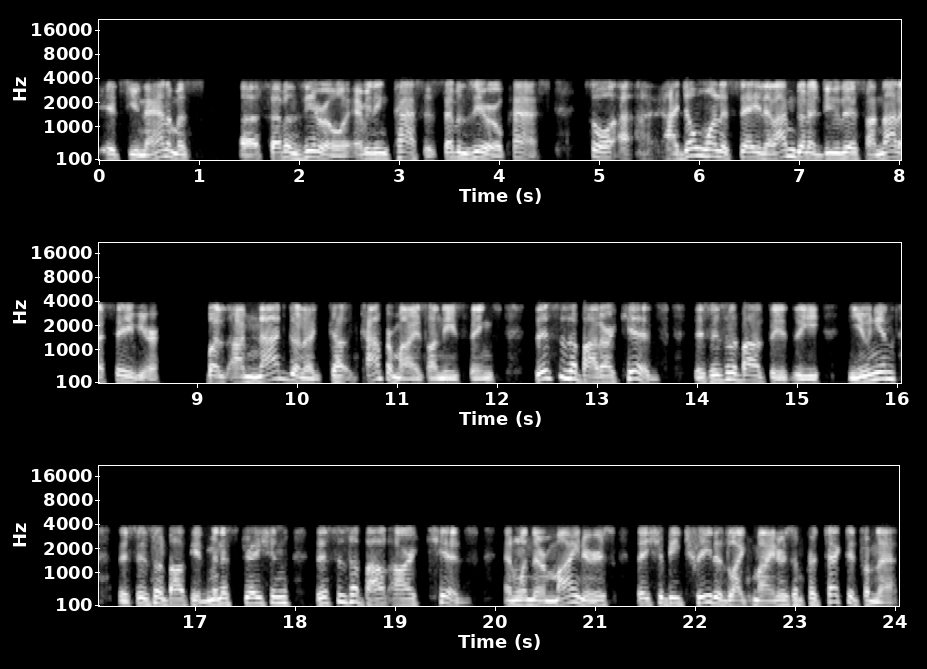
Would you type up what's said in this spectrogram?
it's unanimous, uh, seven zero. Everything passes, seven zero pass. So I, I don't want to say that I'm going to do this. I'm not a savior but I'm not going to co- compromise on these things. This is about our kids. This isn't about the, the union. This isn't about the administration. This is about our kids. And when they're minors, they should be treated like minors and protected from that.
